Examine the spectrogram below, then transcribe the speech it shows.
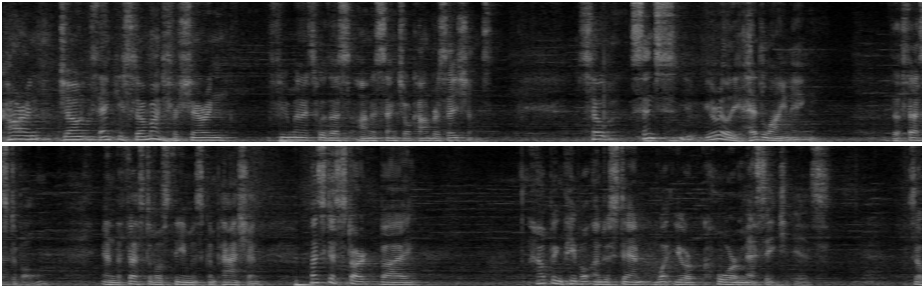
Karen, Joan, thank you so much for sharing a few minutes with us on Essential Conversations. So, since you're really headlining the festival, and the festival's theme is compassion, let's just start by helping people understand what your core message is. So,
